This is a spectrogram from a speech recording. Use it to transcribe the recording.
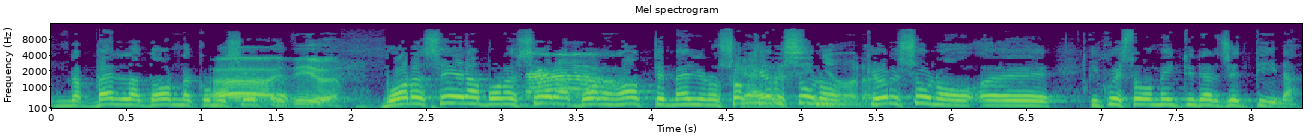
una bella donna come ah, sempre. Evviva. Buonasera, buonasera, ah. buonanotte, meglio non so che ore sono, che ore sono eh, in questo momento in Argentina.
